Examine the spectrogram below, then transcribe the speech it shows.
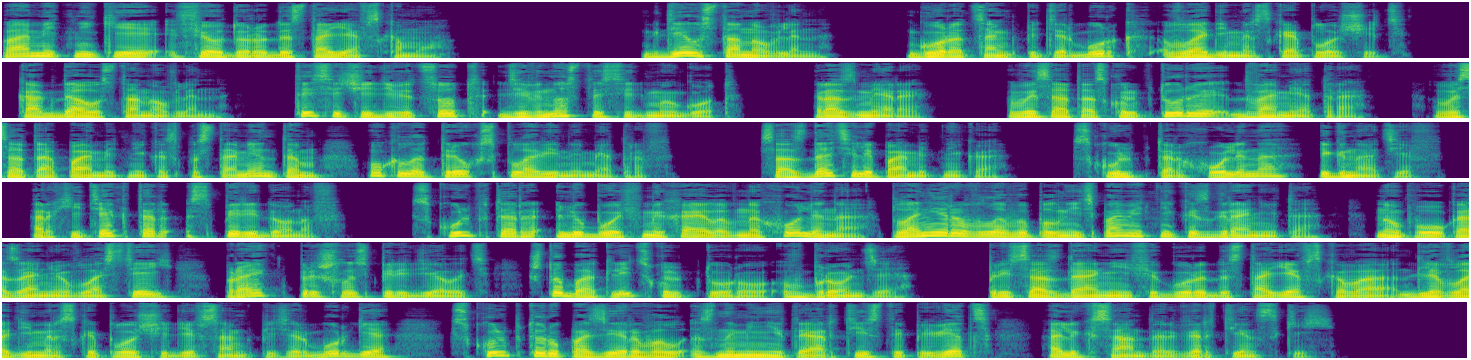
Памятники Федору Достоевскому. Где установлен? Город Санкт-Петербург, Владимирская площадь. Когда установлен? 1997 год. Размеры. Высота скульптуры — 2 метра. Высота памятника с постаментом — около 3,5 метров. Создатели памятника. Скульптор Холина, Игнатьев. Архитектор Спиридонов. Скульптор Любовь Михайловна Холина планировала выполнить памятник из гранита, но по указанию властей проект пришлось переделать, чтобы отлить скульптуру в бронзе. При создании фигуры Достоевского для Владимирской площади в Санкт-Петербурге скульптору позировал знаменитый артист и певец Александр Вертинский.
